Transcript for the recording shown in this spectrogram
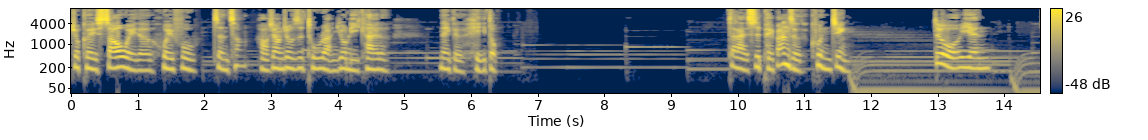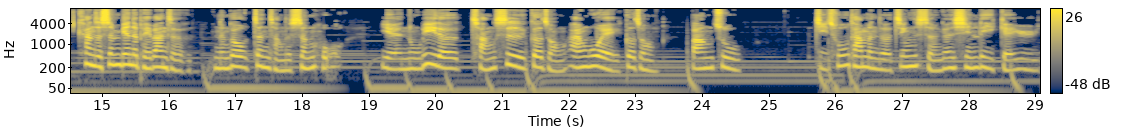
就可以稍微的恢复正常，好像就是突然又离开了那个黑洞。再来是陪伴者的困境，对我而言，看着身边的陪伴者。能够正常的生活，也努力的尝试各种安慰、各种帮助，挤出他们的精神跟心力，给予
